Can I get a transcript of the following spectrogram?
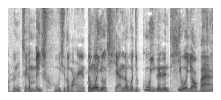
我说你这个没出息的玩意儿，等我有钱了，我就雇一个人替我要饭。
